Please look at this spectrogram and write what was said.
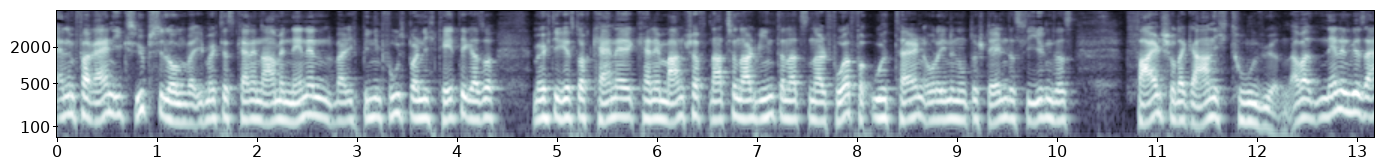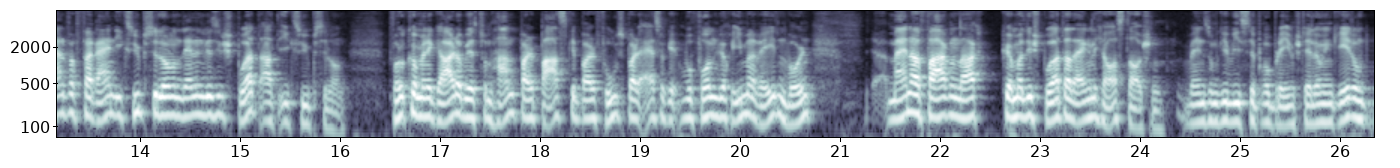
einem Verein XY, weil ich möchte jetzt keine Namen nennen, weil ich bin im Fußball nicht tätig, also möchte ich jetzt auch keine, keine Mannschaft national wie international vorverurteilen oder ihnen unterstellen, dass sie irgendwas falsch oder gar nicht tun würden. Aber nennen wir es einfach Verein XY und nennen wir sie Sportart XY. Vollkommen egal, ob wir jetzt vom Handball, Basketball, Fußball, Eishockey, wovon wir auch immer reden wollen. Meiner Erfahrung nach können wir die Sportart eigentlich austauschen, wenn es um gewisse Problemstellungen geht und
